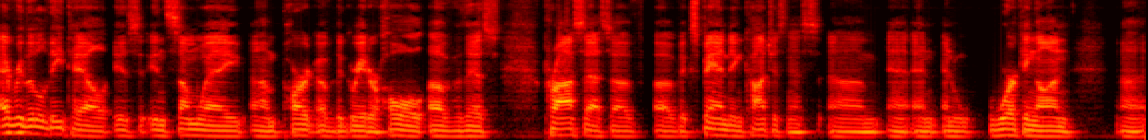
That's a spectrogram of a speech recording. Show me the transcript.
every little detail is in some way um, part of the greater whole of this process of of expanding consciousness um, and, and, and working on uh,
